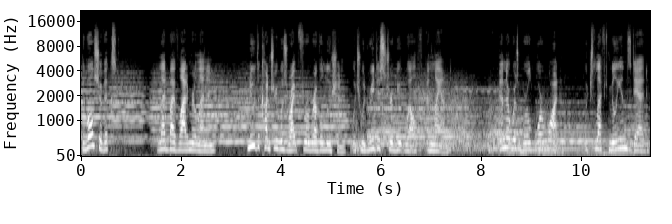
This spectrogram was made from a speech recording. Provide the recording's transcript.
The Bolsheviks, led by Vladimir Lenin, knew the country was ripe for a revolution which would redistribute wealth and land. Then there was World War I, which left millions dead,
